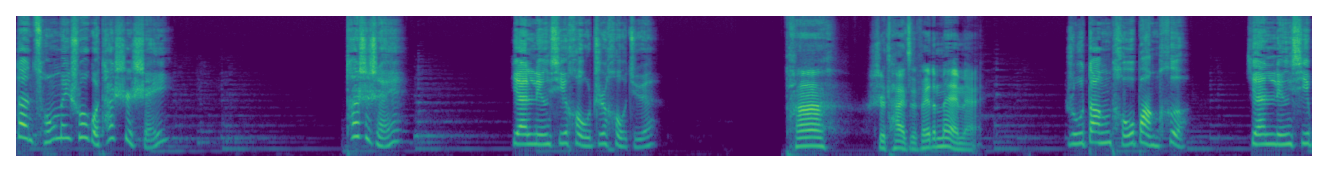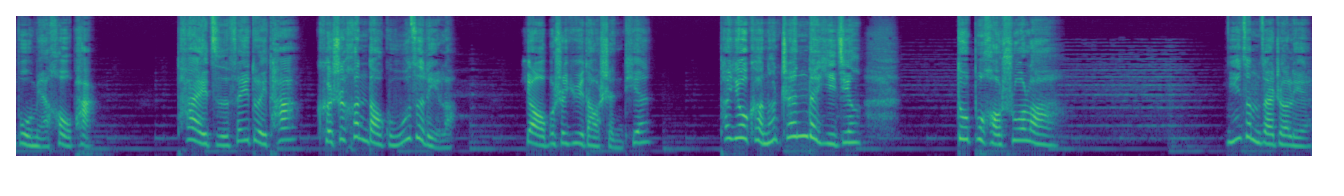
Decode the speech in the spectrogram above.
但从没说过她是谁。她是谁？燕灵犀后知后觉。她是太子妃的妹妹。如当头棒喝，燕灵犀不免后怕。太子妃对她可是恨到骨子里了，要不是遇到沈天，她有可能真的已经都不好说了。你怎么在这里？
